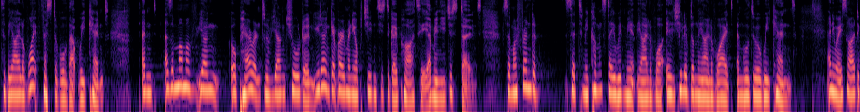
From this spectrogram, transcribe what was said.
to the Isle of Wight festival that weekend. And as a mum of young or parent of young children, you don't get very many opportunities to go party. I mean, you just don't. So my friend had said to me, come and stay with me at the Isle of Wight. And she lived on the Isle of Wight and we'll do a weekend. Anyway, so I'd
